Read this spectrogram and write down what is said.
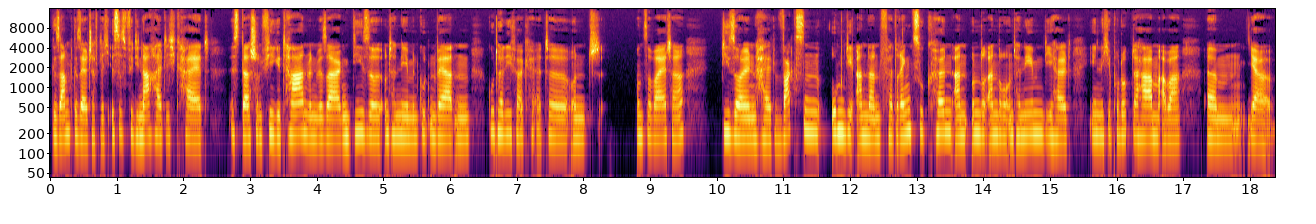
gesamtgesellschaftlich, ist es für die Nachhaltigkeit, ist da schon viel getan, wenn wir sagen, diese Unternehmen mit guten Werten, guter Lieferkette und, und so weiter, die sollen halt wachsen, um die anderen verdrängen zu können an andere Unternehmen, die halt ähnliche Produkte haben, aber ähm, ja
